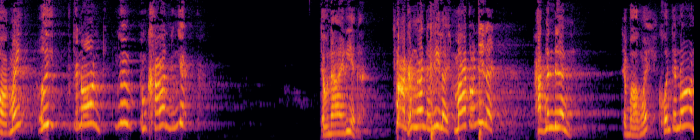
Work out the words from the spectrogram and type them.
บอกไหมเฮ้ยจะนอนลำคาญอย่างเงี้ย เจ้านายเรียกอะ มาทำงานเดี๋ยวนี้เลย มาตอนนี้เลย หักเงินเดือน จะบอกไหมคนจะนอน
